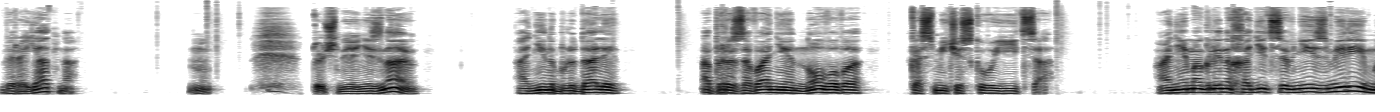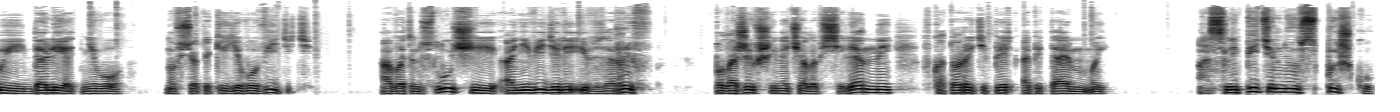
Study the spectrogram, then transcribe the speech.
Вероятно, ну, точно я не знаю, они наблюдали образование нового космического яйца. Они могли находиться в неизмеримой дали от него, но все-таки его видеть. А в этом случае они видели и взрыв, положивший начало Вселенной, в которой теперь обитаем мы. Ослепительную вспышку,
